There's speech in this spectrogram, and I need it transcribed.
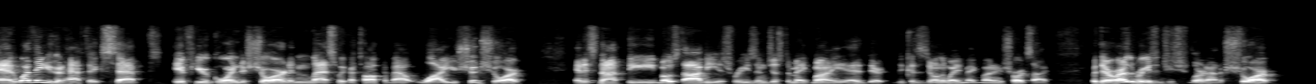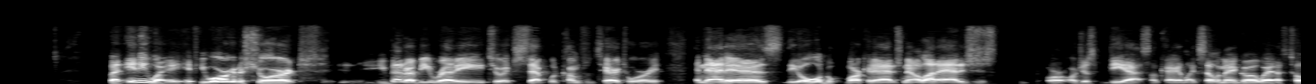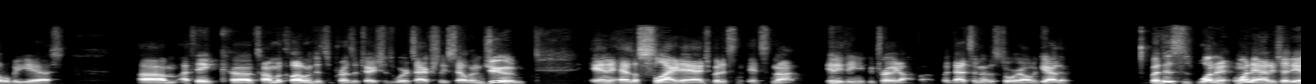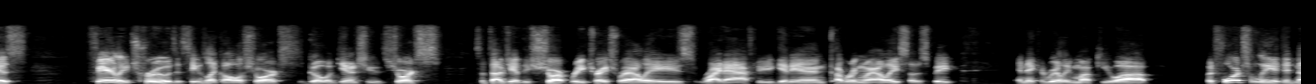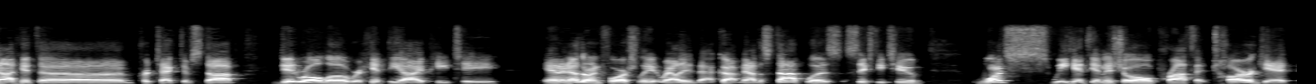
And one thing you're going to have to accept if you're going to short, and last week I talked about why you should short, and it's not the most obvious reason just to make money, uh, because it's the only way to make money on the short side. But there are other reasons you should learn how to short. But anyway, if you are going to short, you better be ready to accept what comes with territory, and that is the old market adage. Now, a lot of adages are, are just BS. Okay, like sell in May, go away. That's total BS. Um, I think uh, Tom McClellan did some presentations where it's actually sell in June, and it has a slight edge, but it's it's not anything you can trade off of. But that's another story altogether. But this is one one adage that is fairly true. Is it seems like all shorts go against you. Shorts sometimes you have these sharp retrace rallies right after you get in, covering rallies, so to speak, and they can really muck you up. But fortunately, it did not hit the protective stop, did roll over, hit the IPT, and another, unfortunately, it rallied back up. Now, the stop was 62. Once we hit the initial profit target,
